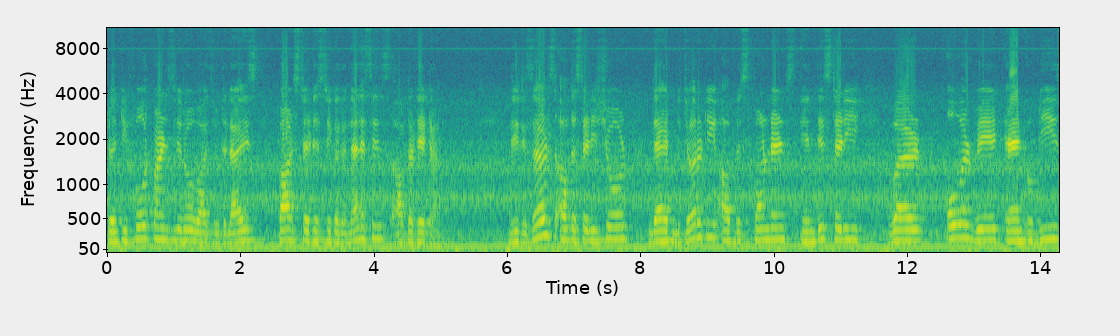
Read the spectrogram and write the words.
24.0 was utilized for statistical analysis of the data. The results of the study showed that majority of respondents in this study were overweight and obese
